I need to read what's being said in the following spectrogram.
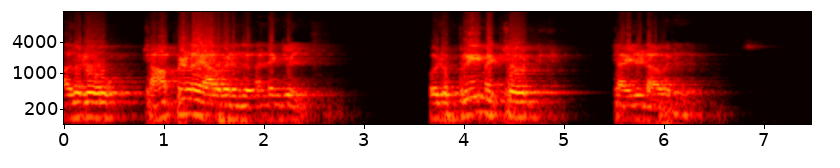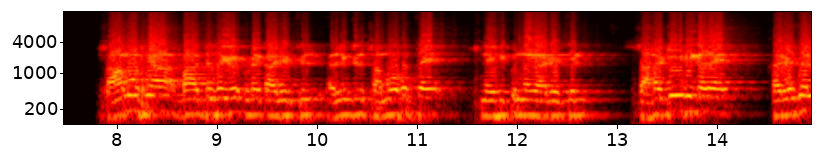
അതൊരു ചാപ്പിള്ളയാവരുത് അല്ലെങ്കിൽ ഒരു പ്രീ മെച്ചോർഡ് ചൈൽഡ് ആവരുത്. സാമൂഹ്യ ബാധ്യതയുടെ കാര്യത്തിൽ അല്ലെങ്കിൽ സമൂഹത്തെ സ്നേഹിക്കുന്ന കാര്യത്തിൽ സഹജീവികളെ കരുതൽ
